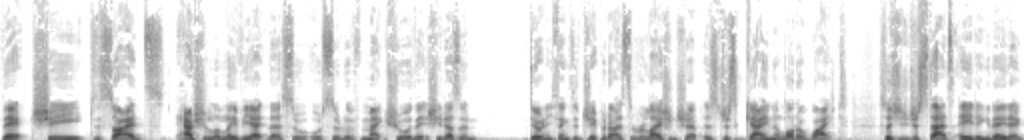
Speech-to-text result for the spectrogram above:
that she decides how she'll alleviate this or, or sort of make sure that she doesn't do anything to jeopardize the relationship is just gain a lot of weight. So she just starts eating and eating.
